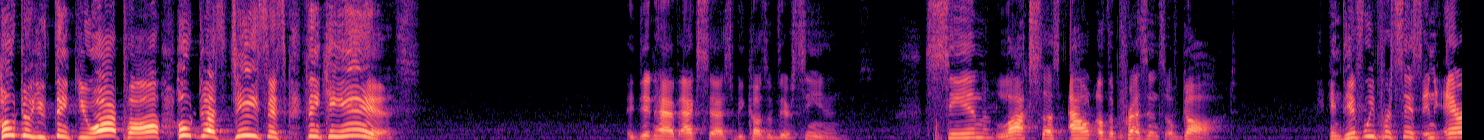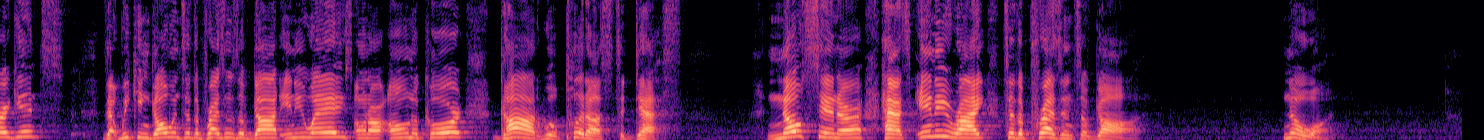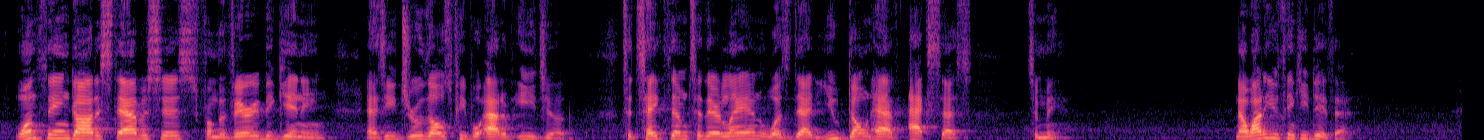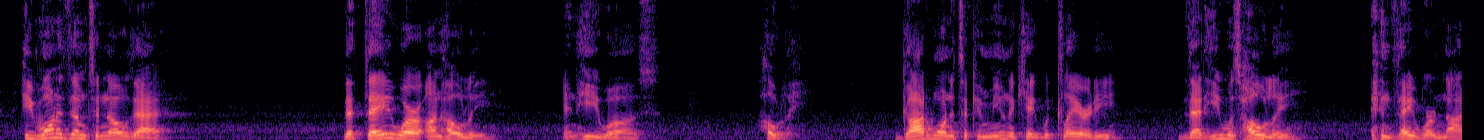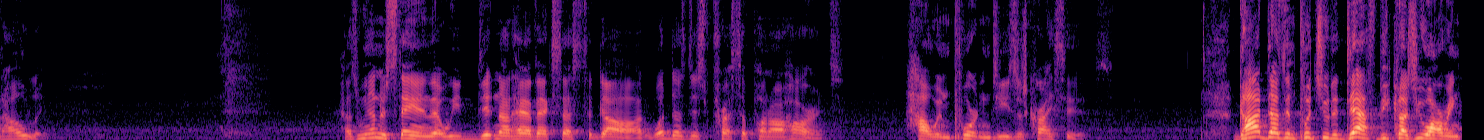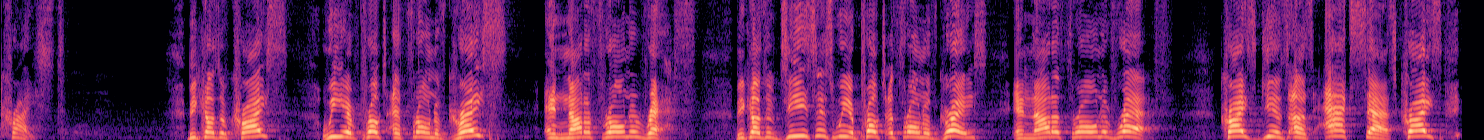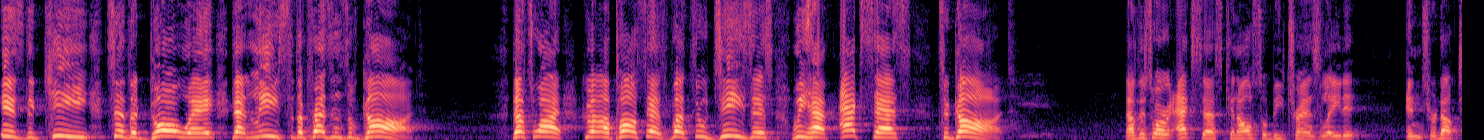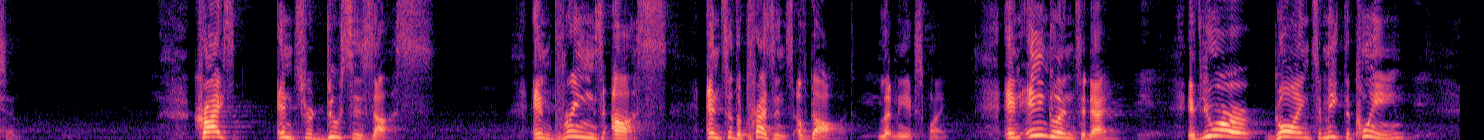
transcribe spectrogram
Who do you think you are, Paul? Who does Jesus think he is? They didn't have access because of their sins. Sin locks us out of the presence of God. And if we persist in arrogance, that we can go into the presence of God anyways on our own accord, God will put us to death. No sinner has any right to the presence of God. No one. One thing God establishes from the very beginning as He drew those people out of Egypt to take them to their land was that you don't have access to me. Now, why do you think He did that? He wanted them to know that that they were unholy and he was holy. God wanted to communicate with clarity that he was holy and they were not holy. As we understand that we did not have access to God, what does this press upon our hearts? How important Jesus Christ is. God doesn't put you to death because you are in Christ. Because of Christ, we approach a throne of grace and not a throne of wrath. Because of Jesus, we approach a throne of grace and not a throne of wrath. Christ gives us access. Christ is the key to the doorway that leads to the presence of God. That's why uh, Paul says, but through Jesus, we have access to God. Now, this word access can also be translated introduction. Christ introduces us and brings us into the presence of God. Let me explain. In England today, if you are going to meet the queen,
